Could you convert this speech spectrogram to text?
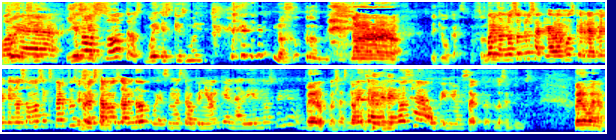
O sea, sí. Y es que- nosotros. Güey, es que es muy. Nosotros. No, no, no, no, no. Te equivocas. Nosotros... Bueno, nosotros aclaramos que realmente no somos expertos, pero estamos dando pues nuestra opinión que nadie nos pidió. Pero pues hasta. Nuestra venenosa opinión. Exacto, lo sentimos. Pero bueno,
